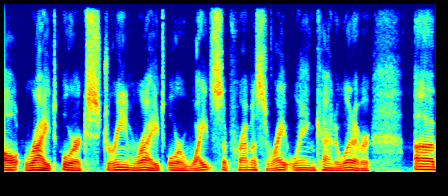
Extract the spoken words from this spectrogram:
alt right or extreme right or white supremacist right wing kind of whatever. Uh,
